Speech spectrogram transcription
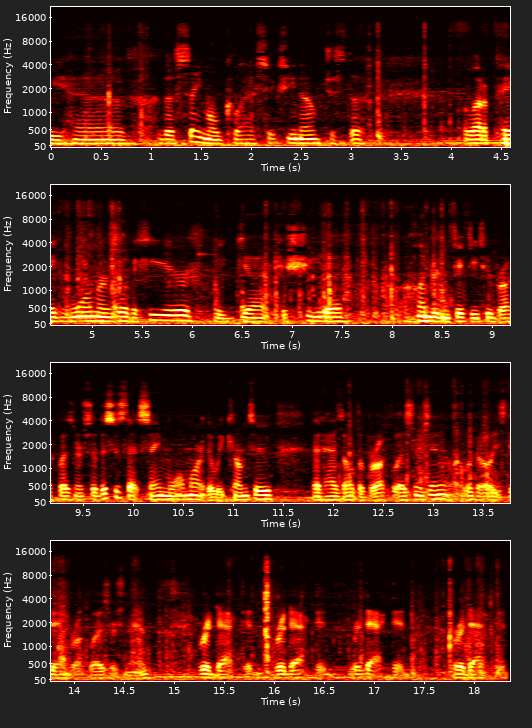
We have the same old classics, you know, just a, a lot of peg warmers over here. We got Kushida, 152 Brock Lesnar. So this is that same Walmart that we come to that has all the Brock Lesnar's in it. Look at all these damn Brock Lesnar's, man. Redacted, redacted, redacted, redacted,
